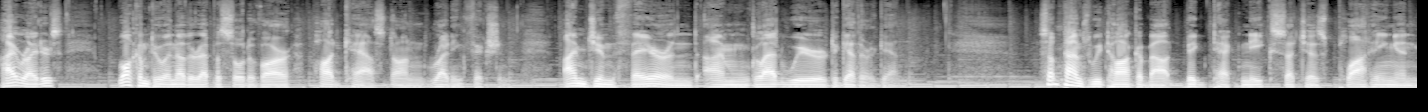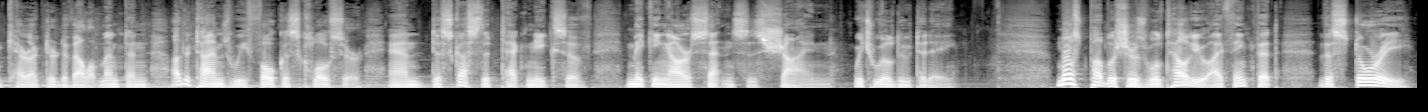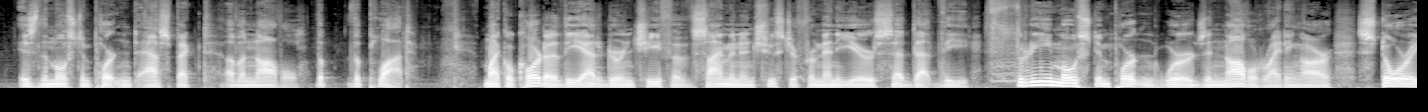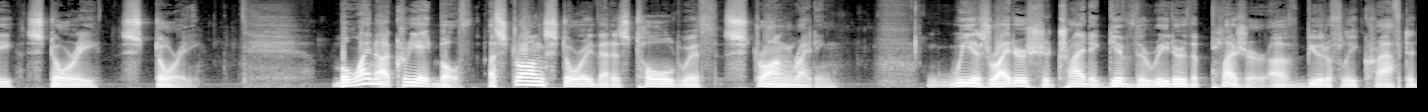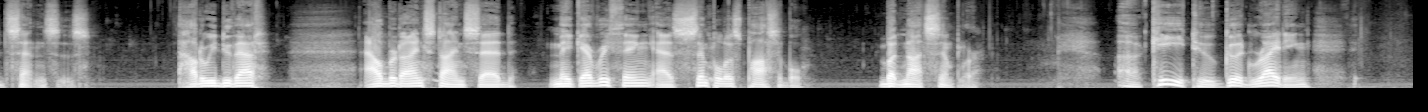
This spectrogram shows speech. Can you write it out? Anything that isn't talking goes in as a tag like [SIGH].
Hi, writers. Welcome to another episode of our podcast on writing fiction. I'm Jim Thayer, and I'm glad we're together again. Sometimes we talk about big techniques such as plotting and character development, and other times we focus closer and discuss the techniques of making our sentences shine, which we'll do today. Most publishers will tell you, I think, that the story is the most important aspect of a novel, the, the plot. Michael Korda, the editor-in-chief of Simon & Schuster for many years, said that the three most important words in novel writing are story, story, story. But why not create both? A strong story that is told with strong writing. We as writers should try to give the reader the pleasure of beautifully crafted sentences. How do we do that? Albert Einstein said, Make everything as simple as possible, but not simpler. A key to good writing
